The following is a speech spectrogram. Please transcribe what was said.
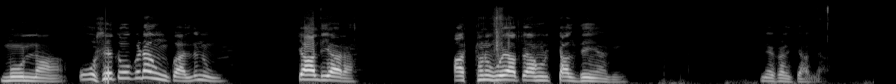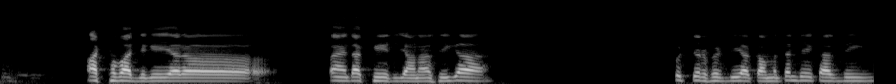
ਮੋਨਾ, ਉਸੇ ਤੋਂ ਕਢਾਉਂ ਕੱਲ ਨੂੰ। ਚੱਲ ਯਾਰ ਆਥਣ ਹੋਇਆ ਪਿਆ, ਹੁਣ ਚੱਲਦੇ ਆਂਗੇ। ਨਿਕਲ ਚੱਲ। 8 ਵੱਜ ਗਏ ਯਾਰ, ਭੈਣ ਦਾ ਖੇਤ ਜਾਣਾ ਸੀਗਾ। ਪੁੱਚਰ ਫਿਰਦੀ ਆ ਕੰਮ ਧੰਦੇ ਕਰਦੀ।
